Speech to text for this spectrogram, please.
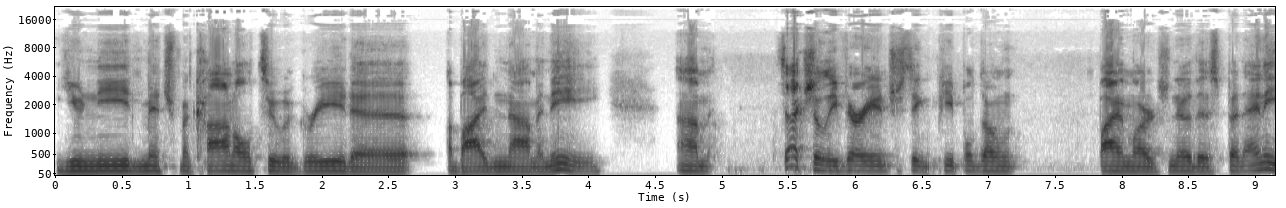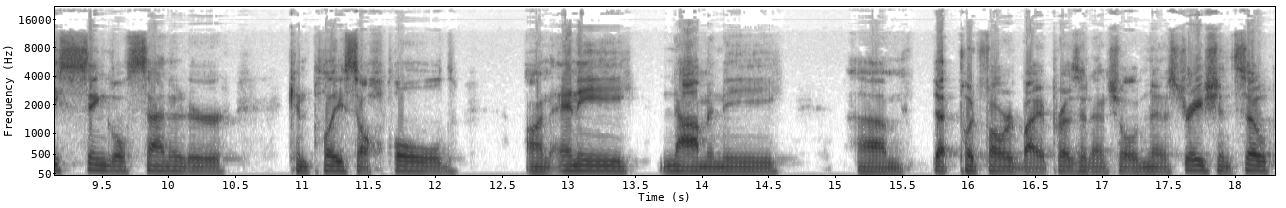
you need Mitch McConnell to agree to a Biden nominee. Um, it's actually very interesting. People don't, by and large, know this, but any single senator can place a hold on any nominee um, that put forward by a presidential administration. So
